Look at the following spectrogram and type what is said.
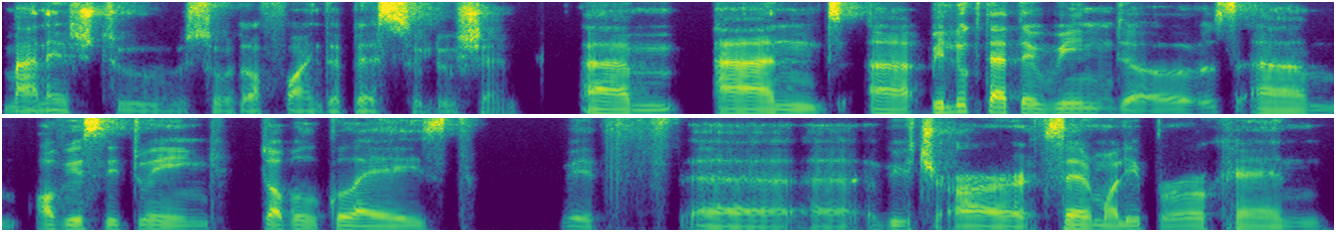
managed to sort of find the best solution. Um, and uh, we looked at the windows, um, obviously doing double glazed with uh, uh, which are thermally broken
